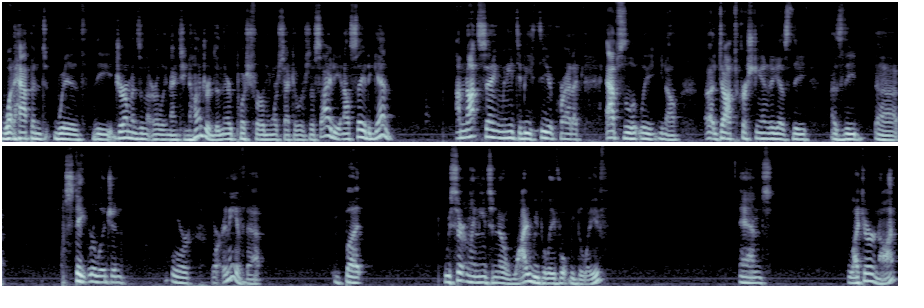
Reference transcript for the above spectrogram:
what happened with the Germans in the early 1900s and their push for a more secular society. And I'll say it again. I'm not saying we need to be theocratic, absolutely, you know, adopt Christianity as the as the uh, state religion or or any of that but we certainly need to know why we believe what we believe. And, like it or not,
